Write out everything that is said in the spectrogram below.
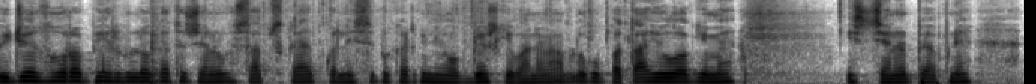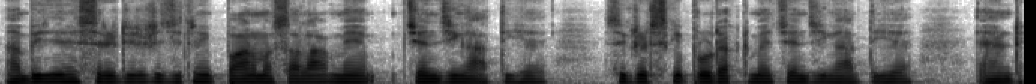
वीडियो थोड़ा भी हेल्पफुल होगा तो चैनल को सब्सक्राइब कर इसी प्रकार के न्यू अपडेट्स के बारे में आप लोगों को पता ही होगा कि मैं इस चैनल पे अपने बिज़नेस रिलेटेड जितनी पान मसाला में चेंजिंग आती है सिगरेट्स के प्रोडक्ट में चेंजिंग आती है एंड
